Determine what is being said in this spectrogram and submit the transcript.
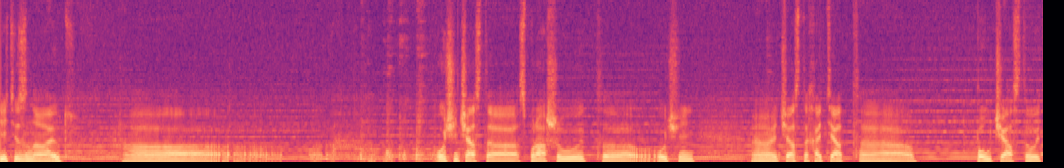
Дети знают. А, очень часто спрашивают, э, очень э, часто хотят поучаствовать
